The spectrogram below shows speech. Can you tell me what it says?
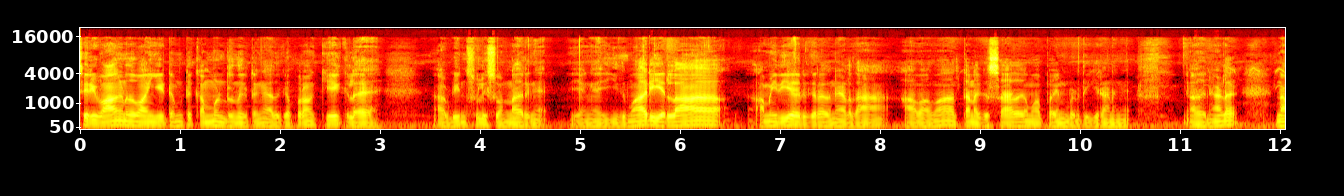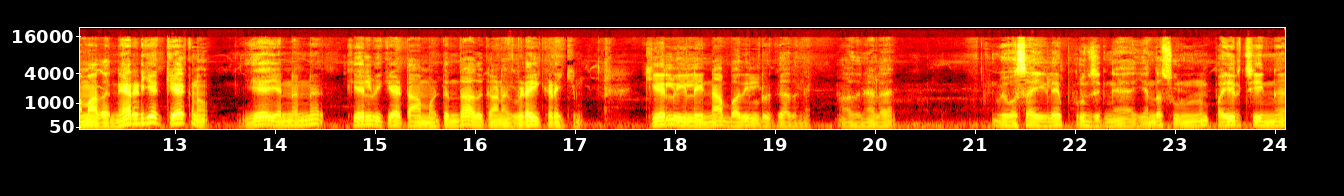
சரி வாங்கினது வாங்கிட்டோம்ட்டு கம்முன்னு இருந்துக்கிட்டேங்க அதுக்கப்புறம் கேட்கல அப்படின்னு சொல்லி சொன்னாருங்க. ஏங்க இது மாதிரி எல்லாம் அமைதியாக இருக்கிறதுனால தான் அவன் அவன் தனக்கு சாதகமாக பயன்படுத்திக்கிறானுங்க. அதனால் நம்ம அதை நேரடியாக கேட்கணும் ஏன் என்னென்னு கேள்வி கேட்டால் மட்டும்தான் அதுக்கான விடை கிடைக்கும். கேள்வி இல்லைன்னா பதில் இருக்காதுங்க. அதனால் விவசாயிகளே புரிஞ்சுக்குங்க. எந்த சூழ்நிலையும் பயிற்சின்னு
